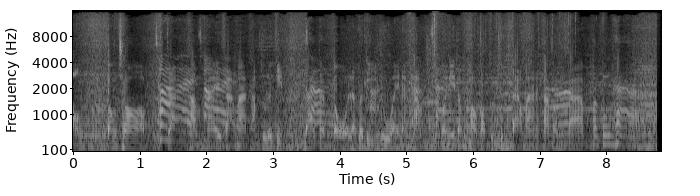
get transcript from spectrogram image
2 ต้องชอบ ใช่จะทำให้ใช่สามารถทำธุรกิจได้ใช่เติบโตแล้วก็ดีด้วยนะครับ ใช่ วันนี้ต้องขอขอบคุณคุณแต๋วมากนะครับขอบคุณครับ ขอบคุณค่ะ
